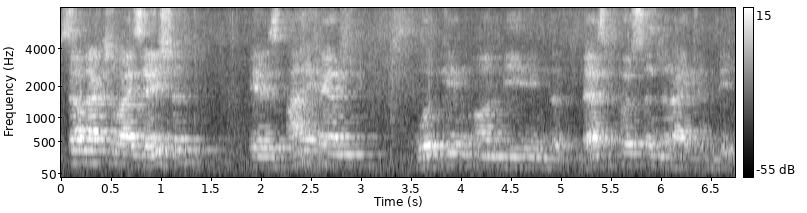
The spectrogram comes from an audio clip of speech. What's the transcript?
Self-actualization is I am working on being the best person that I can be,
